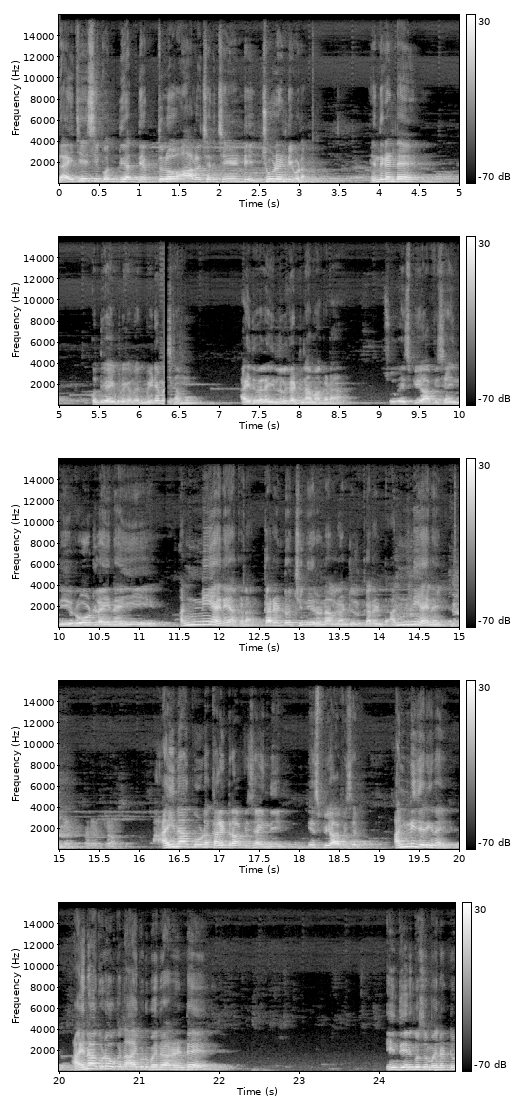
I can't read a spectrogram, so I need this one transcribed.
దయచేసి కొద్దిగా డెప్త్లో ఆలోచన చేయండి చూడండి కూడా. ఎందుకంటే కొద్దిగా ఇప్పుడు మీరు మీడియం ఇచ్చినాము ఐదు వేల ఇల్లులు కట్టినాము అక్కడ. సో ఎస్పీ ఆఫీస్ అయింది రోడ్లు అయినాయి అన్నీ అయినాయి అక్కడ. కరెంట్ వచ్చింది ఇరవై నాలుగు గంటలు కరెంట్ అన్నీ అయినాయి. అయినా కూడా కలెక్టర్ ఆఫీస్ అయింది ఎస్పీ ఆఫీస్ అన్నీ జరిగినాయి. అయినా కూడా ఒక నాయకుడు పోయినాడంటే ఈయన దేనికోసం పోయినట్టు?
